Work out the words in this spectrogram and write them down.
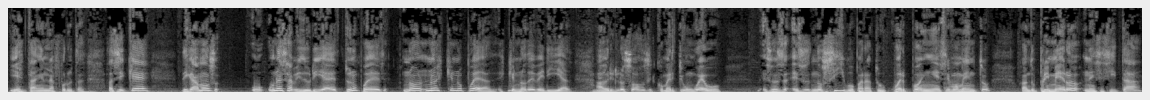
y están en las frutas. Así que, digamos, una sabiduría es, tú no puedes, no, no es que no puedas, es que no deberías abrir los ojos y comerte un huevo. Eso es, eso es nocivo para tu cuerpo en ese momento, cuando primero necesita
